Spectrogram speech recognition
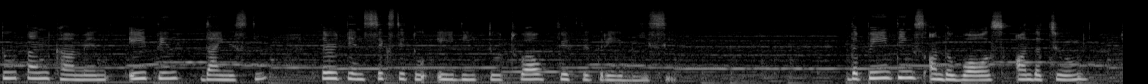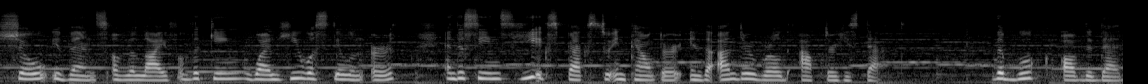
Tutankhamun 18th dynasty 1362 AD to 1253 BC. The paintings on the walls on the tomb show events of the life of the king while he was still on earth and the scenes he expects to encounter in the underworld after his death. The Book of the Dead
